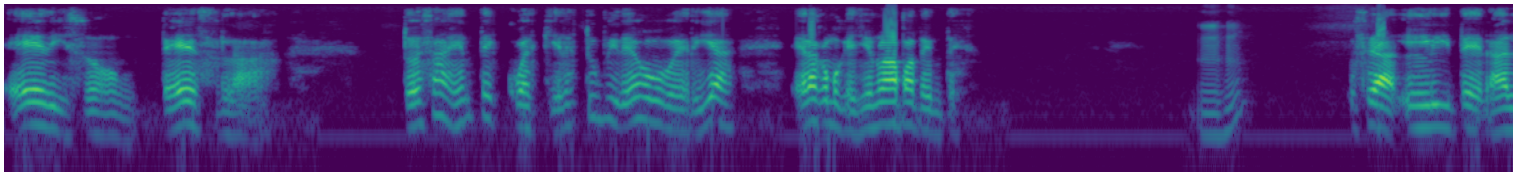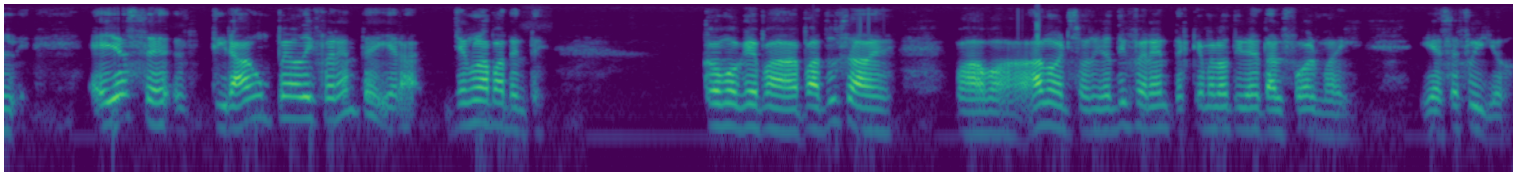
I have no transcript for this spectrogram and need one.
Edison, Tesla, toda esa gente, cualquier estupidez o bobería, era como que lleno de patente. O sea, literal. Ellos se tiraban un pedo diferente y era lleno de patente. Como que para, pa, tú sabes, pa, pa, ah, no, el sonido es diferente, es que me lo tiré de tal forma y, y ese fui yo.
